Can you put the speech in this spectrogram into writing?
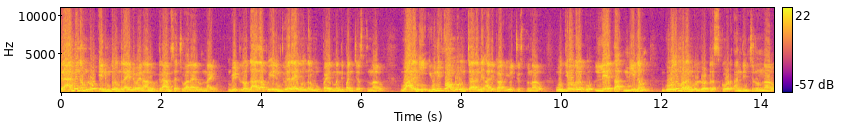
గ్రామీణంలో ఎనిమిది వందల ఎనభై నాలుగు గ్రామ సచివాలయాలు ఉన్నాయి. వీటిలో దాదాపు ఎనిమిది వేల ఐదు వందల ముప్పై ఐదు మంది పనిచేస్తున్నారు. వారిని యూనిఫామ్లో ఉంచాలని అధికారులు యోచిస్తున్నారు. ఉద్యోగులకు లేత నీలం గోధుమ రంగుల్లో డ్రెస్ కోడ్ అందించనున్నారు.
